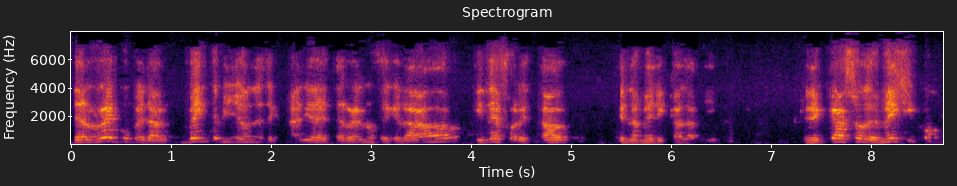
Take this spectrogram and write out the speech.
de recuperar 20 millones de hectáreas de terrenos degradados y deforestados en América Latina. En el caso de México,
